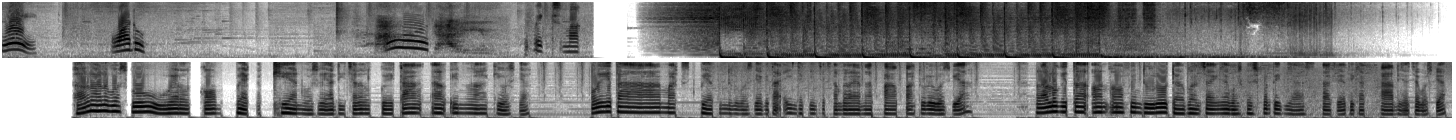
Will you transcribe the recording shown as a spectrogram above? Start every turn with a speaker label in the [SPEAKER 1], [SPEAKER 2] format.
[SPEAKER 1] woi waduh uh fix mak Halo bosku, welcome back. Again ya di channel. Gue KLin lagi bosku ya kita max bet dulu bosku ya, kita injek-injek sampai level apa dulu bosku ya. Lalu kita on offin dulu double nya bosku seperti biasa ya tiga kali aja bosku ya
